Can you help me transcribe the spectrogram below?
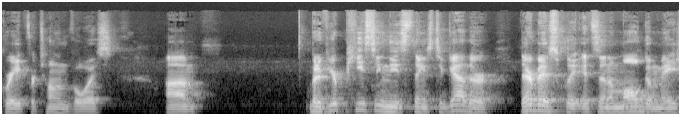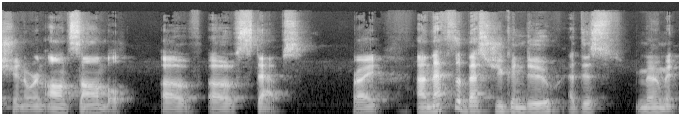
great for tone voice. Um, but if you're piecing these things together, they're basically it's an amalgamation or an ensemble of of steps, right? And that's the best you can do at this moment.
